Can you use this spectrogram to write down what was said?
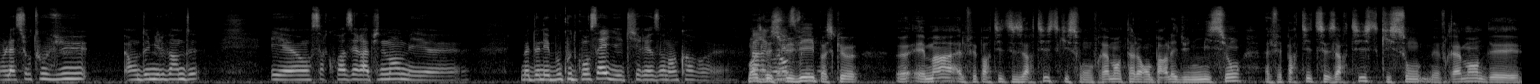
on l'a surtout vu en 2022. Et euh, on s'est recroisés rapidement, mais il m'a donné beaucoup de conseils et qui résonnent encore. Moi, je l'ai suivi parce que Emma, elle fait partie de ces artistes qui sont vraiment. Tout à l'heure, on parlait d'une mission. Elle fait partie de ces artistes qui sont mais vraiment des,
